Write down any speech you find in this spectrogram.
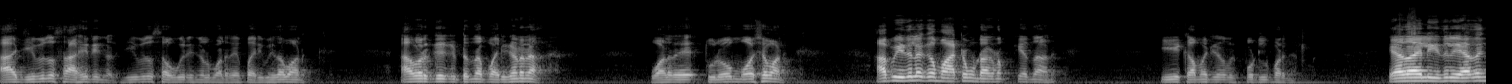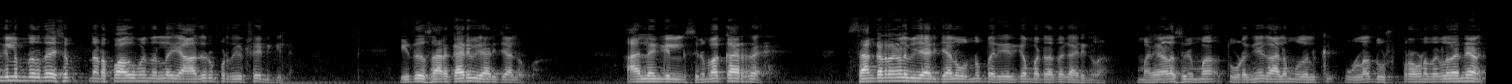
ആ ജീവിത സാഹചര്യങ്ങൾ ജീവിത സൗകര്യങ്ങൾ വളരെ പരിമിതമാണ്. അവർക്ക് കിട്ടുന്ന പരിഗണന വളരെ തുലവും മോശമാണ്. അപ്പോൾ ഇതിലൊക്കെ മാറ്റം ഉണ്ടാകണം എന്നാണ് ഈ കമ്മിറ്റിയുടെ റിപ്പോർട്ടിൽ പറഞ്ഞിട്ടുള്ളത്. ഏതായാലും ഇതിൽ ഏതെങ്കിലും നിർദ്ദേശം നടപ്പാകുമെന്നുള്ള യാതൊരു പ്രതീക്ഷ എനിക്കില്ല. ഇത് സർക്കാർ വിചാരിച്ചാലോ? അല്ലെങ്കിൽ സിനിമക്കാരുടെ സംഘടനകൾ വിചാരിച്ചാലോ? ഒന്നും പരിഹരിക്കാൻ പറ്റാത്ത കാര്യങ്ങളാണ്. മലയാള സിനിമ തുടങ്ങിയ കാലം മുതൽക്ക് ഉള്ള ദുഷ്പ്രവണതകൾ തന്നെയാണ്.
